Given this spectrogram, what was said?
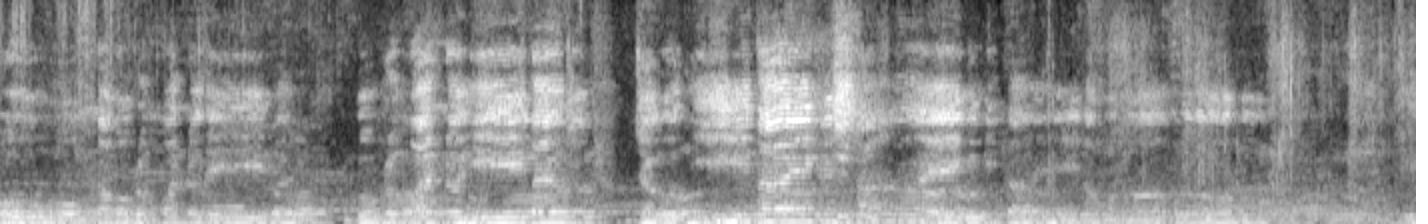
ওম নমো ব্রহ্মাণ্য দেব গো ব্রহ্মাণ্য হিতায় চ জগদ্ধিতায় কৃষ্ণায় গোবিন্দায় নমঃ হে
